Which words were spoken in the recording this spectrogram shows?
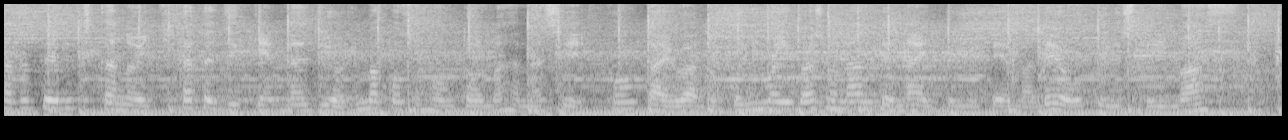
サルテルチカの生き方実験ラジオ今こそ本当の話。今回はどこにも居場所なんてないというテーマでお送りしています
